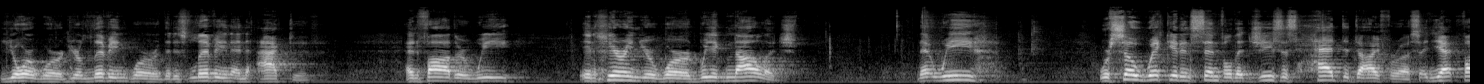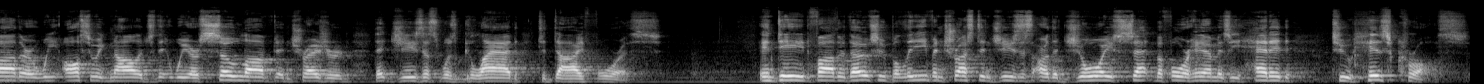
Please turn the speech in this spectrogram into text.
your word, your living word that is living and active. And Father, we, in hearing your word, we acknowledge that we we're so wicked and sinful that Jesus had to die for us. And yet, Father, we also acknowledge that we are so loved and treasured that Jesus was glad to die for us. Indeed, Father, those who believe and trust in Jesus are the joy set before him as he headed to his cross.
